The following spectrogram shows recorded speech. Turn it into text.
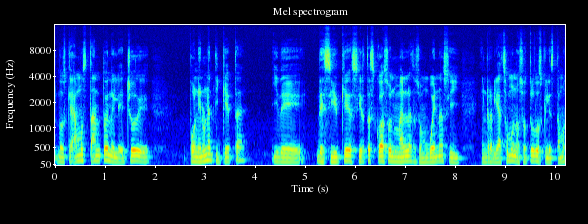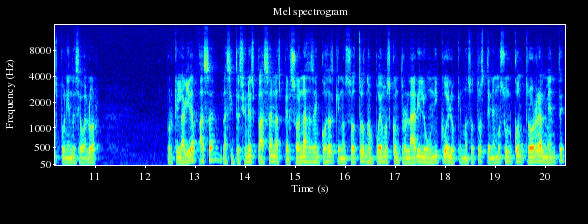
nos, quedamos tanto en el hecho de poner una etiqueta y de decir que ciertas cosas son malas o son buenas y en realidad somos nosotros los que le estamos poniendo ese valor. Porque la vida pasa, las situaciones pasan, las personas hacen cosas que nosotros no podemos controlar y lo único de lo que nosotros tenemos un control realmente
